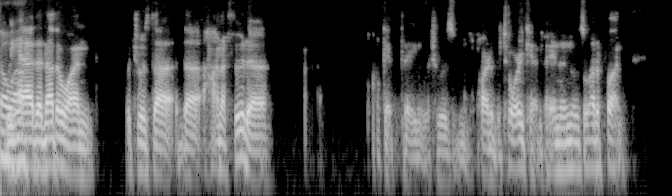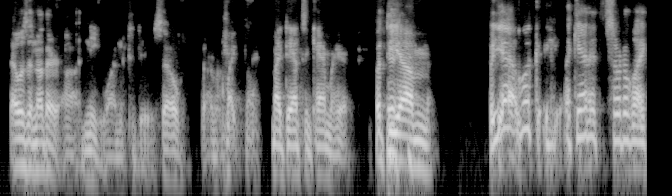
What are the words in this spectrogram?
oh, we wow. had another one, which was the the Hanafuda pocket thing, which was part of the Torii campaign, and it was a lot of fun. That was another uh, neat one to do. So my, my, my dancing camera here, but the um, but yeah, look again, it's sort of like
